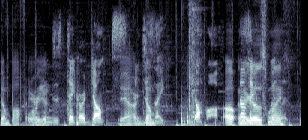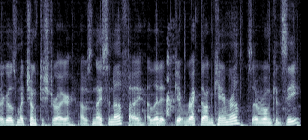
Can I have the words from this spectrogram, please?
dump off Or we area. can just take our dumps Yeah, our and dump- just like dump off. Oh, and Sounds there like goes my there goes my chunk destroyer. I was nice enough. I, I let it get wrecked on camera so everyone can see.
